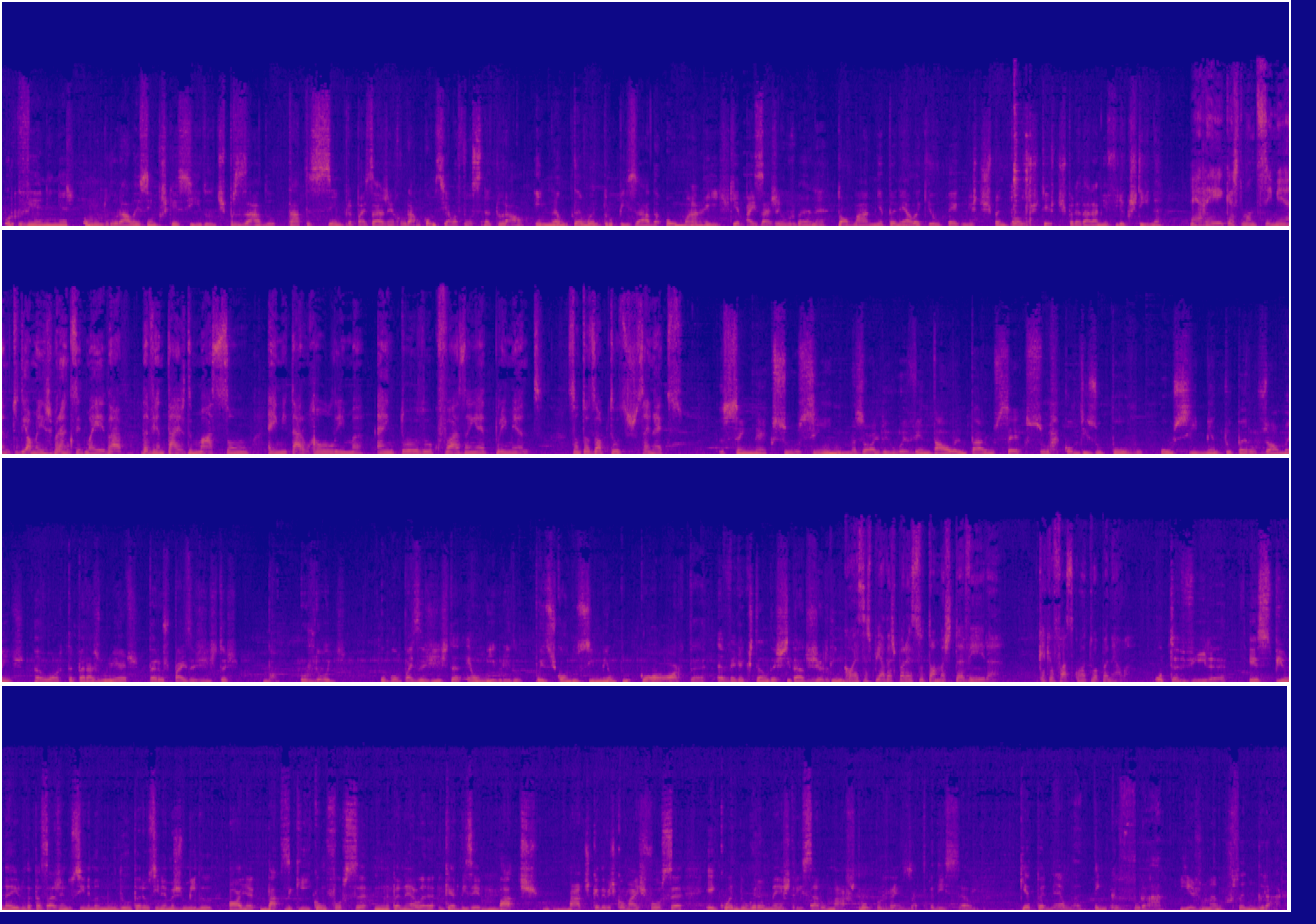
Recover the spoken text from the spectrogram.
Porque vê, Aninhas, o mundo rural é sempre esquecido, desprezado. Trata-se sempre a paisagem rural como se ela fosse natural e não tão antropizada ou mais que a paisagem urbana. Toma a minha panela que eu pego nestes espantosos textos para dar à minha filha Cristina. Henrique, este mundo de cimento, de homens brancos e de meia-idade, de aventais de maçom, a imitar o Raul Lima, em tudo o que fazem é deprimente. São todos obtusos, sem nexo. Sem nexo, sim, mas olha, o avental ampara o sexo. Como diz o povo, o cimento para os homens, a horta para as mulheres. Para os paisagistas, bom, os dois. O bom paisagista é um híbrido, pois esconde o cimento com a horta. A velha questão das cidades-jardim. Com essas piadas parece o Thomas Tavira. O que é que eu faço com a tua panela? O Tavira, esse pioneiro da passagem do cinema mudo para o cinema gemido. Olha, bates aqui com força na panela, quer dizer, bates, bates cada vez com mais força, e quando o grão-mestre içar o mastro, reza a tradição, que a panela tem que furar e as mãos sangrar.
